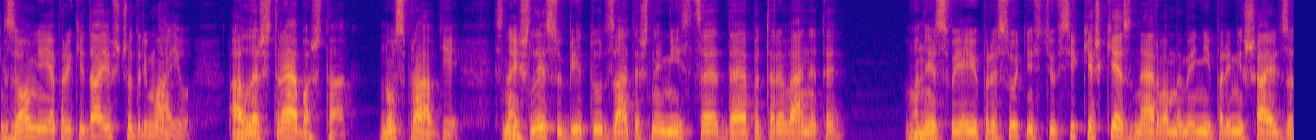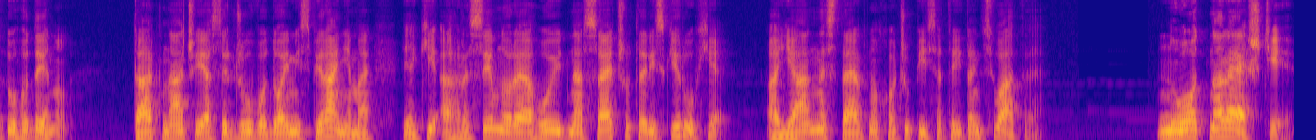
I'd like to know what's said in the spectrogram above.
Зовні я прикидаю, що дрімаю, але ж треба ж так. Ну справді, знайшли собі тут затишне місце, де потеревенити. Вони своєю присутністю всі кишки з нервами мені перемішають за ту годину, так наче я сиджу в водоймі з піраннями, які агресивно реагують на сечу та різкі рухи, а я нестерпно хочу пісяти і танцювати. Ну от нарешті,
